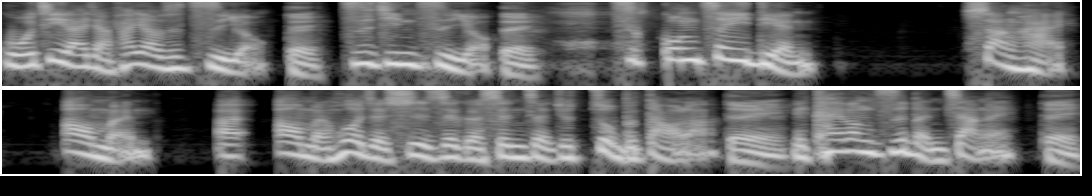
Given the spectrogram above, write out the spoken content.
国际来讲，它要的是自由，对。资金自由，对，这光这一点，上海、澳门。呃，澳门或者是这个深圳就做不到了。对。你开放资本账，哎，对，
